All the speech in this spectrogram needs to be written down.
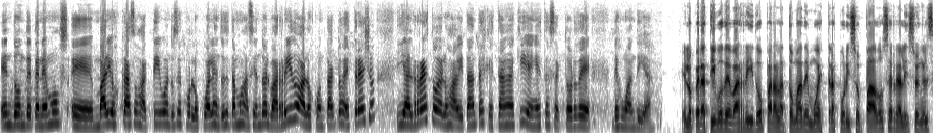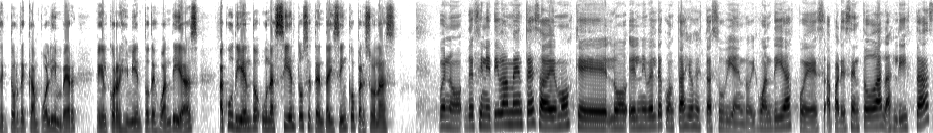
en donde tenemos eh, varios casos activos, entonces por los cuales entonces estamos haciendo el barrido a los contactos estrechos y al resto de los habitantes que están aquí en este sector de, de Juan Díaz. El operativo de barrido para la toma de muestras por hisopado se realizó en el sector de Campo Limber, en el corregimiento de Juan Díaz, acudiendo unas 175 personas. Bueno, definitivamente sabemos que el nivel de contagios está subiendo y Juan Díaz pues aparece en todas las listas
